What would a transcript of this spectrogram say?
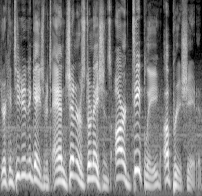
Your continued engagement and generous donations are deeply appreciated.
